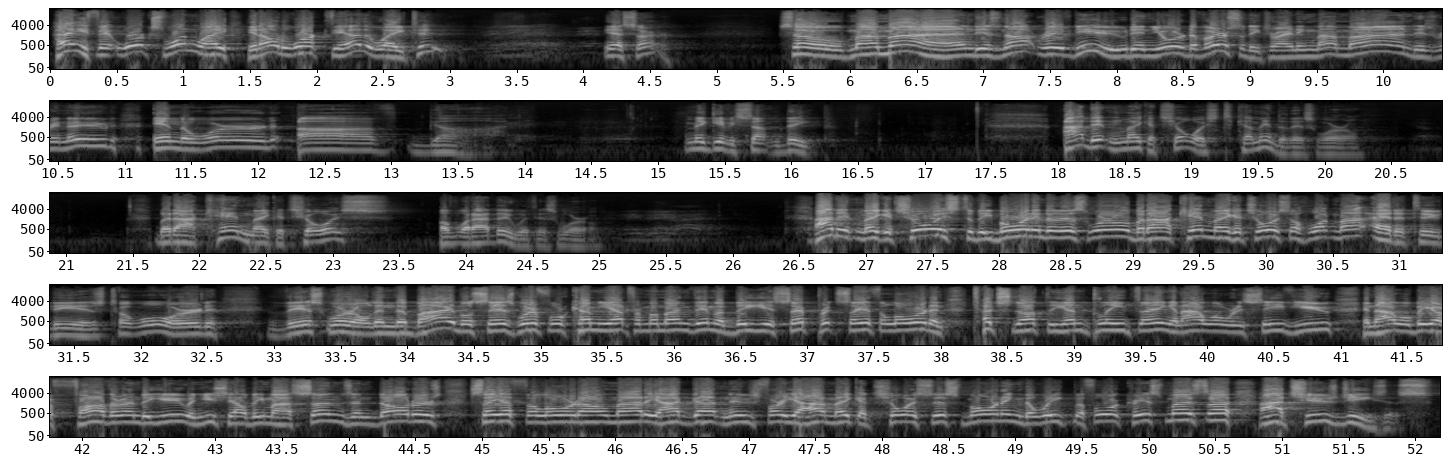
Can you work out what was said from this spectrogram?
Hey, if it works one way, it ought to work the other way too. Yes, sir. So my mind is not renewed in your diversity training. My mind is renewed in the Word of God. Let me give you something deep. I didn't make a choice to come into this world, but I can make a choice of what I do with this world. I didn't make a choice to be born into this world, but I can make a choice of what my attitude is toward this world. And the Bible says, Wherefore come ye out from among them and be ye separate, saith the Lord, and touch not the unclean thing, and I will receive you, and I will be a father unto you, and you shall be my sons and daughters, saith the Lord Almighty. I got news for you. I make a choice this morning, the week before Christmas. Uh, I choose Jesus.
